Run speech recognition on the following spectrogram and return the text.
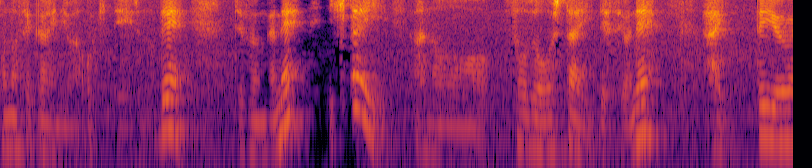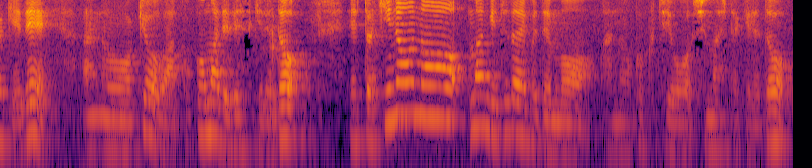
この世界には起きているので自分がね生きたいあの想像をしたいですよね。はい。というわけであの今日はここまでですけれど、えっと、昨日の満月ライブでもあの告知をしましたけれど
